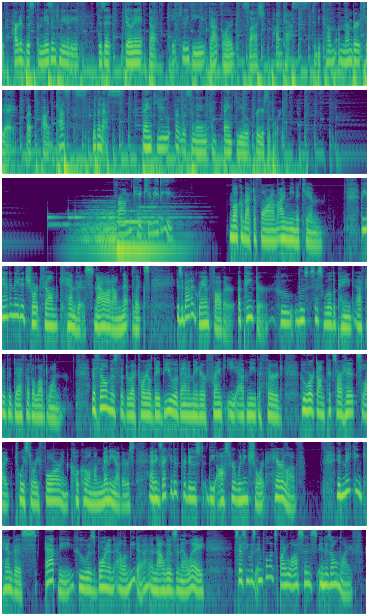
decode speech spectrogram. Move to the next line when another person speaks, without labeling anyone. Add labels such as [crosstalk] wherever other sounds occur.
a part of this amazing community, visit donate.kqed.org slash podcasts to become a member today. That's podcasts with an S. Thank you for listening and thank you for your support.
From KQED.
Welcome back to Forum. I'm Mina Kim. The animated short film Canvas, now out on Netflix, is about a grandfather, a painter, who loses his will to paint after the death of a loved one. The film is the directorial debut of animator Frank E. Abney III, who worked on Pixar hits like Toy Story 4 and Coco, among many others, and executive produced the Oscar winning short Hair Love. In making Canvas, Abney, who was born in Alameda and now lives in LA, says he was influenced by losses in his own life.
